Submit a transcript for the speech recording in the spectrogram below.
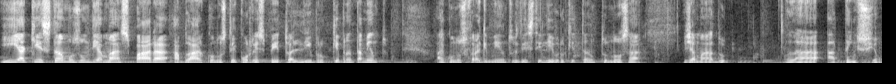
E aqui estamos um dia mais para falar com você com respeito ao livro Quebrantamento. Alguns fragmentos deste livro que tanto nos ha chamado a atenção.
